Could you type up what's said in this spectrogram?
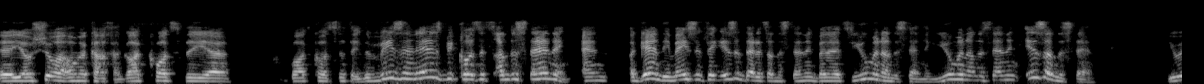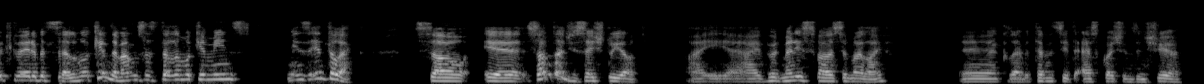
uh, Yoshua Omer Kacha." God quotes the uh, God quotes the thing. The reason is because it's understanding. And again, the amazing thing isn't that it's understanding, but that it's human understanding. Human understanding is understanding. You were created with Tzelem Elokim. The Rambam says Elokim means means intellect. So uh, sometimes you say shtuyot. I uh, I've heard many svaras in my life because I have a tendency to ask questions and share,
